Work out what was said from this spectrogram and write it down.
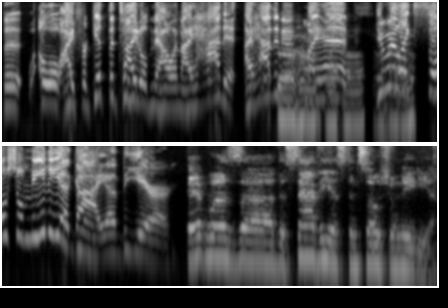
the oh I forget the title now and I had it. I had it uh-huh, in my head. uh-huh, you were uh-huh. like social media guy of the year. It was uh, the savviest in social media.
